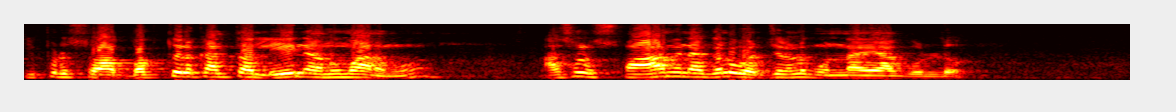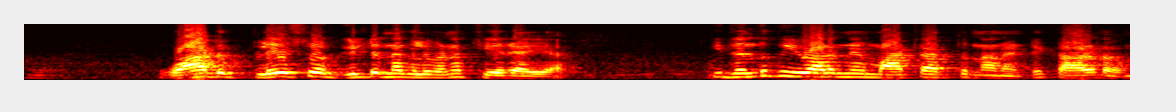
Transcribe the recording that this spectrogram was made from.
ఇప్పుడు స్వా భక్తులకంతా లేని అనుమానము అసలు స్వామి నగలు ఒరిజినల్గా ఉన్నాయా గుళ్ళో? వాటి ప్లేస్లో గిల్ట్ నగలు ఏమైనా చేరాయా? ఇదెందుకు ఇవాళ నేను మాట్లాడుతున్నానంటే కారణం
